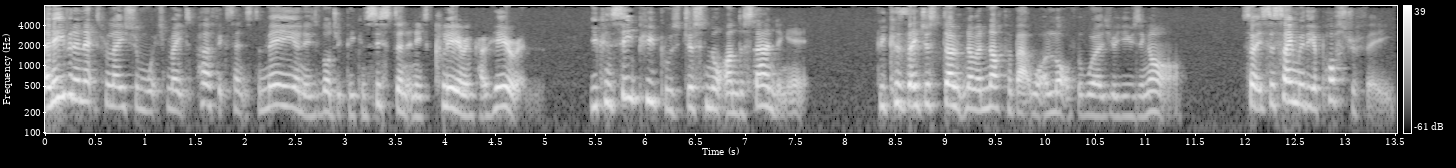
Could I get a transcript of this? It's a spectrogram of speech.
And even an explanation which makes perfect sense to me and is logically consistent and is clear and coherent, you can see pupils just not understanding it because they just don't know enough about what a lot of the words you're using are. So it's the same with the apostrophe.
